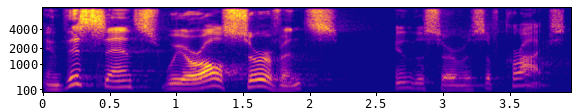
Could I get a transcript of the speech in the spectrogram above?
In this sense, we are all servants in the service of Christ.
